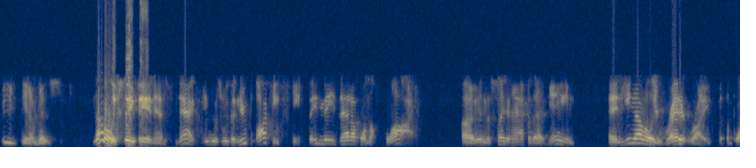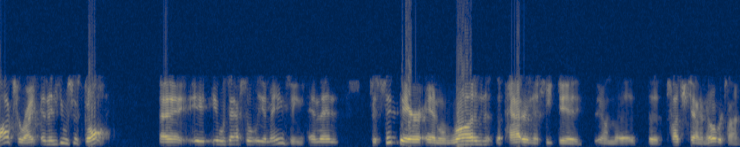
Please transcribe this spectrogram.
you, know, not only saved A and M's neck, it was with a new blocking scheme. They made that up on the fly uh, in the second half of that game, and he not only read it right, but the blocks were right, and then he was just gone. Uh, it, it was absolutely amazing. And then to sit there and run the pattern that he did on the, the touchdown in overtime,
